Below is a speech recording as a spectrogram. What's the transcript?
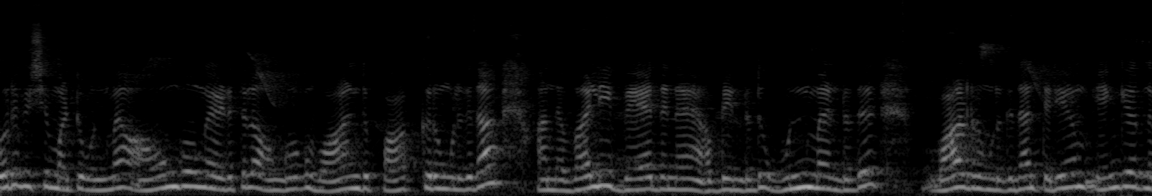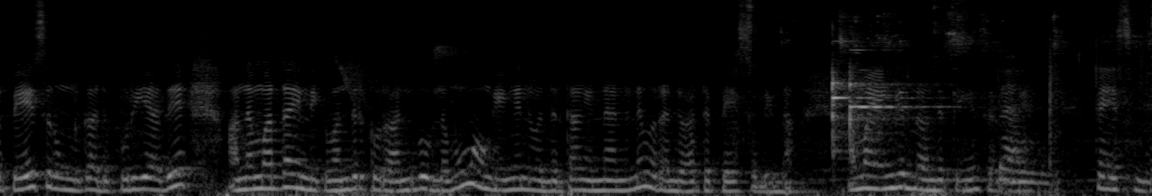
ஒரு விஷயம் மட்டும் உண்மை அவங்கவுங்க இடத்துல அவங்கவுங்க வாழ்ந்து பார்க்குறவங்களுக்கு தான் அந்த வலி வேதனை அப்படின்றது உண்மைன்றது வாழ்கிறவங்களுக்கு தான் தெரியும். எங்கேருந்து பேசுகிறவங்களுக்கு அது புரியாது. அந்த மாதிரி தான் இன்றைக்கி வந்திருக்க ஒரு அன்பு உள்ளமும் அவங்க எங்கேருந்து வந்திருக்காங்க என்னென்னு ஒரு ரெண்டு வார்த்தை பேச சொல்லிடலாம். அம்மா எங்கேருந்து வந்திருக்கீங்க சொல்லுங்கள் பேசுங்க.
